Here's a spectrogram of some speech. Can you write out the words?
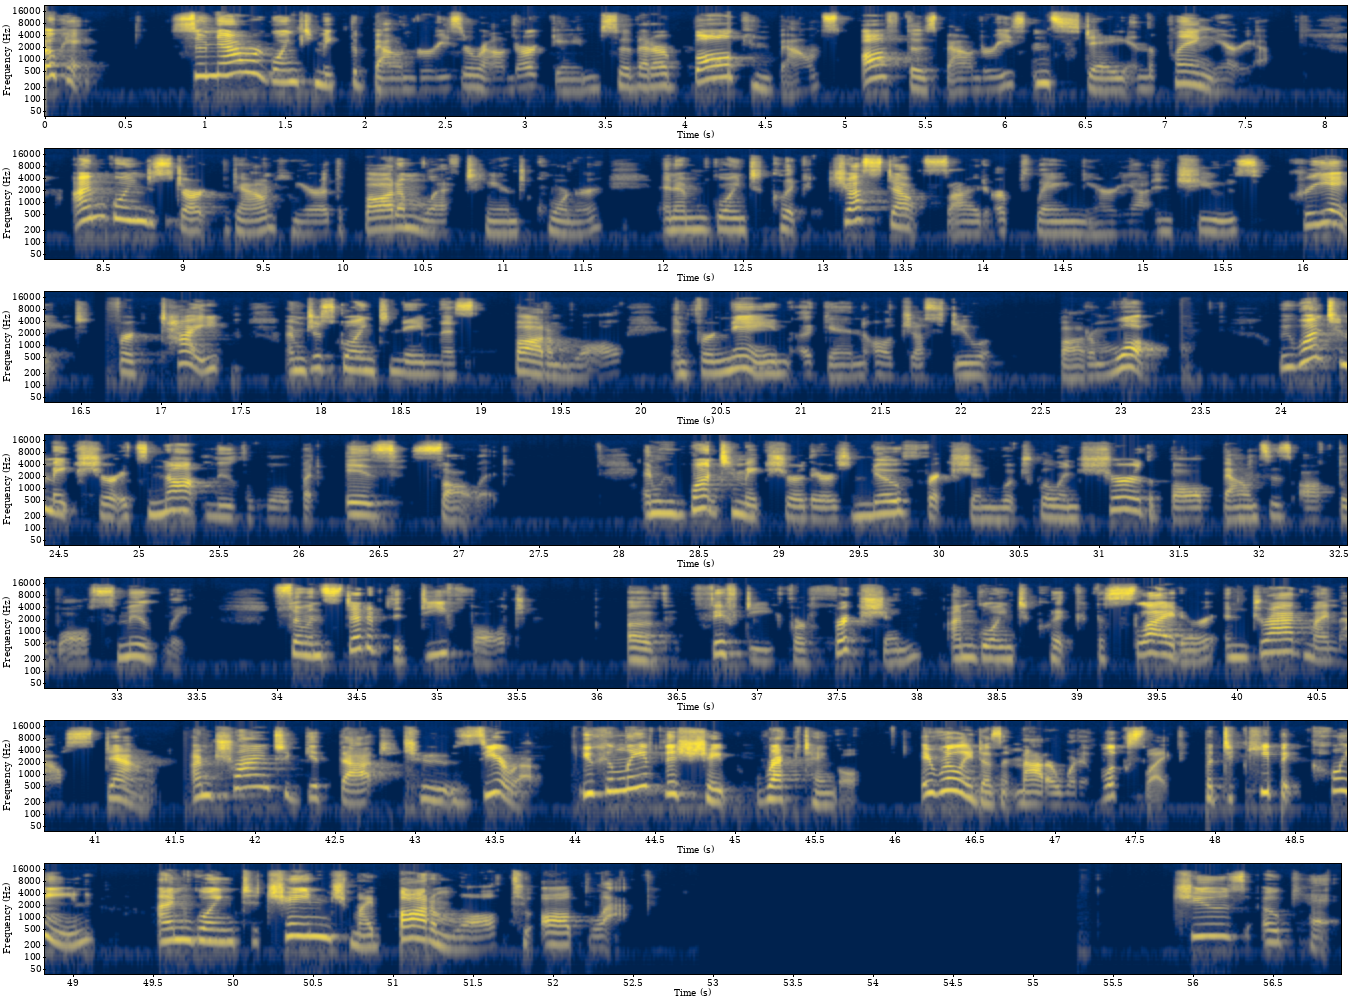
Okay, so now we're going to make the boundaries around our game so that our ball can bounce off those boundaries and stay in the playing area. I'm going to start down here at the bottom left hand corner and I'm going to click just outside our playing area and choose create. For type, I'm just going to name this bottom wall and for name, again, I'll just do bottom wall. We want to make sure it's not movable but is solid. And we want to make sure there is no friction which will ensure the ball bounces off the wall smoothly. So instead of the default, of 50 for friction, I'm going to click the slider and drag my mouse down. I'm trying to get that to zero. You can leave this shape rectangle. It really doesn't matter what it looks like, but to keep it clean, I'm going to change my bottom wall to all black. Choose OK.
